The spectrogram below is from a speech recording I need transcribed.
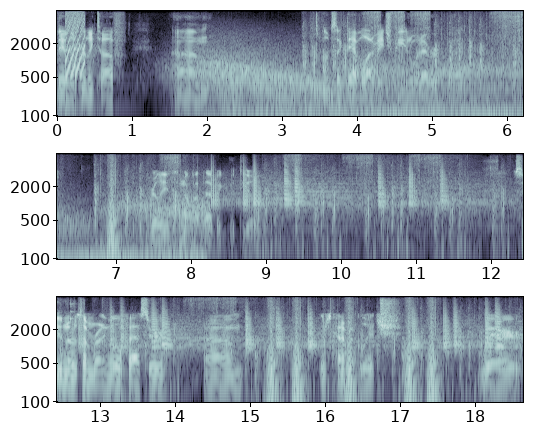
They look really tough. Um, looks like they have a lot of HP and whatever, but really it's not that big of a deal. So you'll notice I'm running a little faster. Um, there's kind of a glitch where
